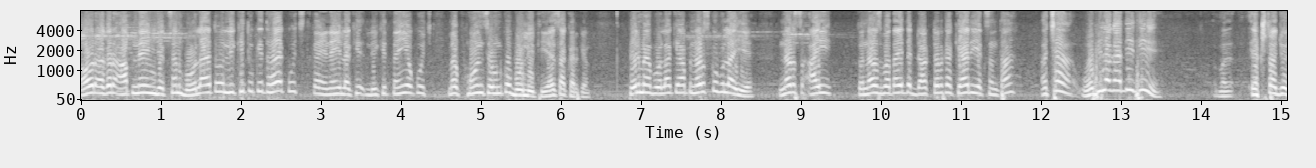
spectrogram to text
और अगर आपने इंजेक्शन बोला है तो लिखित उखित है कुछ? कहीं नहीं लिखित नहीं है कुछ। मैं फ़ोन से उनको बोली थी, ऐसा करके। फिर मैं बोला कि, आप नर्स को बुलाइए। नर्स आई तो नर्स बताई तो डॉक्टर का क्या रिएक्शन था? अच्छा वो भी लगा दी थी। एक्स्ट्रा जो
